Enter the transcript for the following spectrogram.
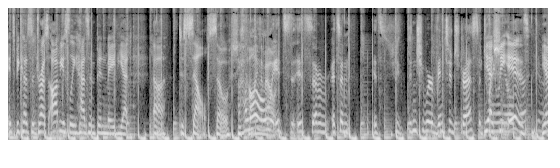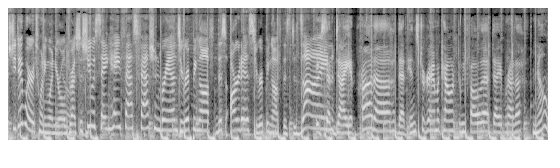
it's because the dress obviously hasn't been made yet uh, to sell, so she's calling them Hello, out. it's it's a it's an it's she didn't she wear a vintage dress? A Yes, she is. Yeah. she did wear a 21 year old dress. So she was saying, hey, fast fashion brands, you're ripping off this artist, you're ripping off this design. Except Diet Prada, that Instagram account. Do we follow that Diet Prada? No.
